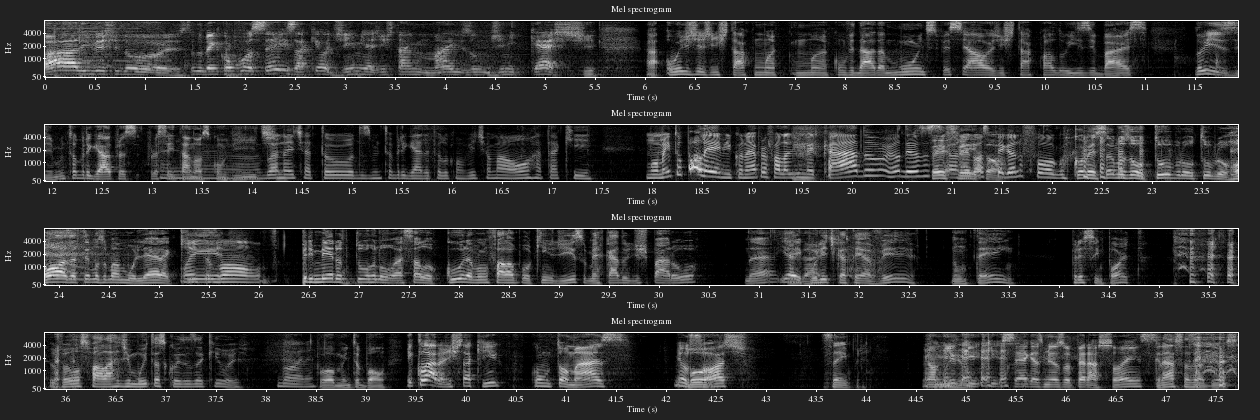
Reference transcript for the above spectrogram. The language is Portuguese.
Fala investidores, tudo bem com vocês? Aqui é o Jimmy e a gente está em mais um Jimmy Cast. Ah, hoje a gente está com uma, uma convidada muito especial, a gente está com a Luíse Barsi. Luíse, muito obrigado por, por aceitar ah, nosso convite. Boa noite a todos, muito obrigada pelo convite, é uma honra estar aqui. Momento polêmico, né? Para falar de mercado, meu Deus do Perfeito, céu, o negócio ó. pegando fogo. Começamos outubro, outubro rosa, temos uma mulher aqui. Muito bom. Primeiro turno, essa loucura, vamos falar um pouquinho disso. O mercado disparou, né? E aí, Verdade. política tem a ver? Não tem? Preço importa? vamos falar de muitas coisas aqui hoje. Bora. Pô, muito bom. E claro, a gente está aqui com o Tomás, meu Boa. sócio, Sempre. Meu amigo que, que segue as minhas operações. Graças a Deus.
